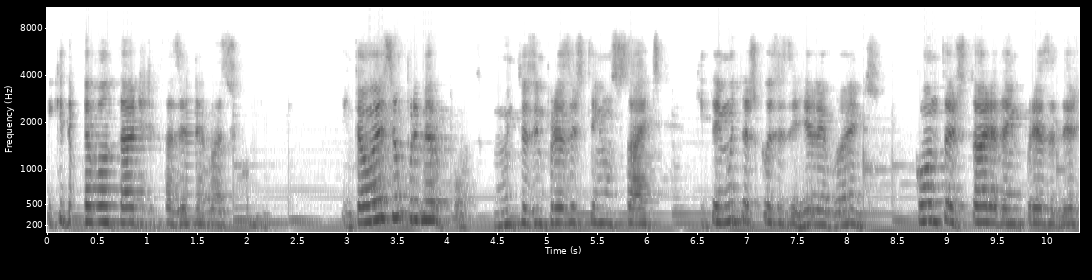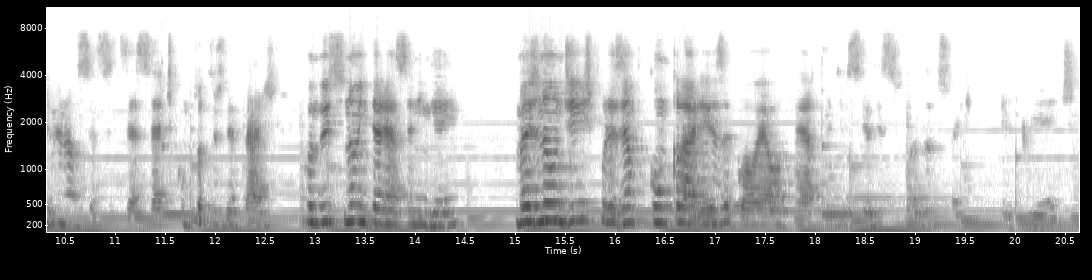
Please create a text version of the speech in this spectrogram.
e que dê vontade de fazer negócios comigo. Então, esse é o primeiro ponto. Muitas empresas têm um site que tem muitas coisas irrelevantes, conta a história da empresa desde 1917 com todos os detalhes, quando isso não interessa a ninguém, mas não diz, por exemplo, com clareza qual é a oferta de serviços e produtos daquele cliente,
